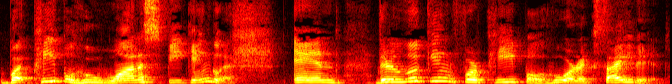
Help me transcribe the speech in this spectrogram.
but people who want to speak English. And they're looking for people who are excited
